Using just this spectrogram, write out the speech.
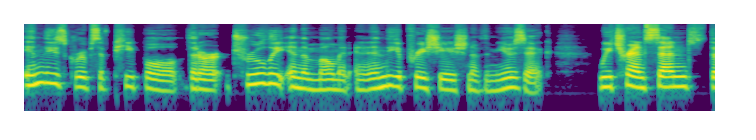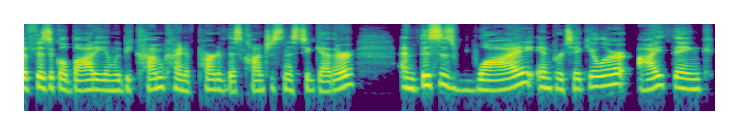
in these groups of people that are truly in the moment and in the appreciation of the music, we transcend the physical body and we become kind of part of this consciousness together. And this is why, in particular, I think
